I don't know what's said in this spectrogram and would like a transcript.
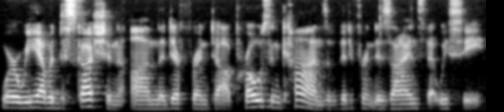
where we have a discussion on the different uh, pros and cons of the different designs that we see.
